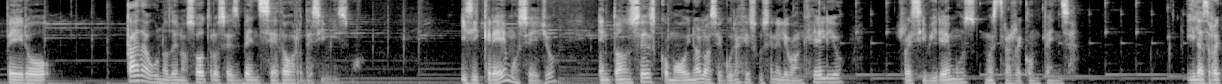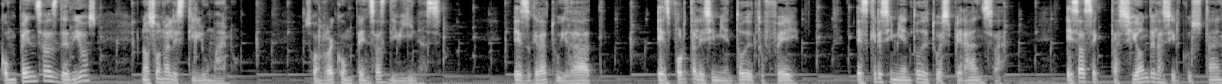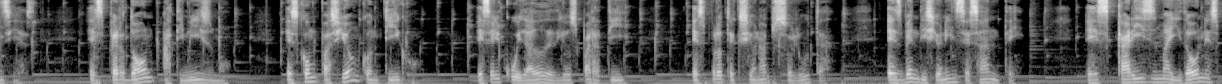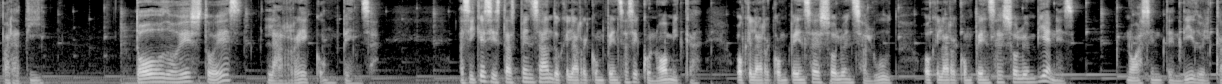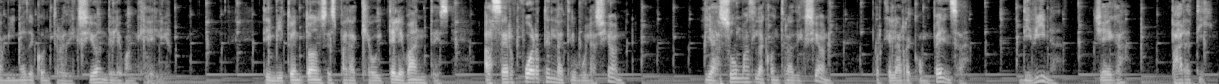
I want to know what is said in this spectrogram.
Pero cada uno de nosotros es vencedor de sí mismo. Y si creemos ello, entonces, como hoy nos lo asegura Jesús en el Evangelio, recibiremos nuestra recompensa. Y las recompensas de Dios no son al estilo humano, son recompensas divinas. Es gratuidad, es fortalecimiento de tu fe, es crecimiento de tu esperanza, es aceptación de las circunstancias, es perdón a ti mismo, es compasión contigo, es el cuidado de Dios para ti, es protección absoluta, es bendición incesante, es carisma y dones para ti. Todo esto es la recompensa. Así que si estás pensando que la recompensa es económica, o que la recompensa es solo en salud, o que la recompensa es solo en bienes, no has entendido el camino de contradicción del Evangelio. Te invito entonces para que hoy te levantes a ser fuerte en la tribulación y asumas la contradicción, porque la recompensa divina llega para ti.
